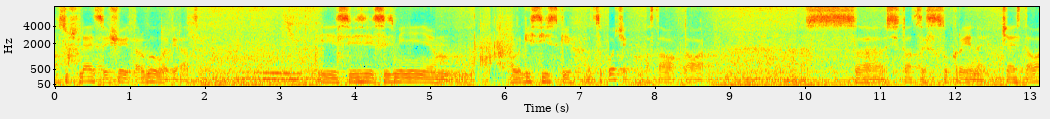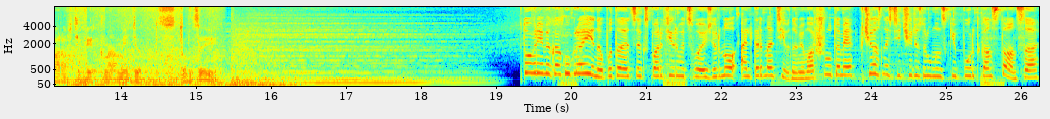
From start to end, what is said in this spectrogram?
осуществляется еще и торговая операция. И в связи с изменением логистических цепочек поставок товаров с ситуацией с Украиной, часть товаров теперь к нам идет с Турции. Время как Украина пытается экспортировать свое зерно альтернативными маршрутами, в частности через румынский порт Констанца,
